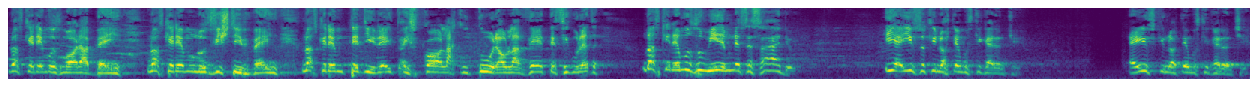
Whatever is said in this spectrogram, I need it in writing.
nós queremos morar bem, nós queremos nos vestir bem, nós queremos ter direito à escola, à cultura, ao lazer, ter segurança. Nós queremos o mínimo necessário. E é isso que nós temos que garantir. É isso que nós temos que garantir.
